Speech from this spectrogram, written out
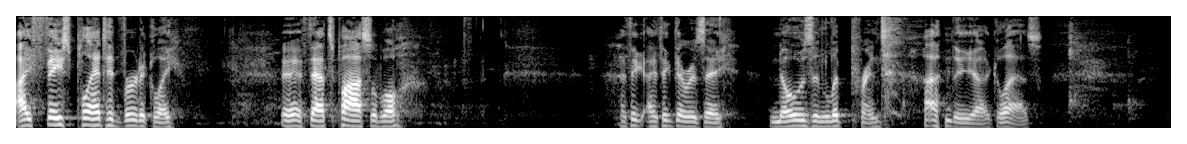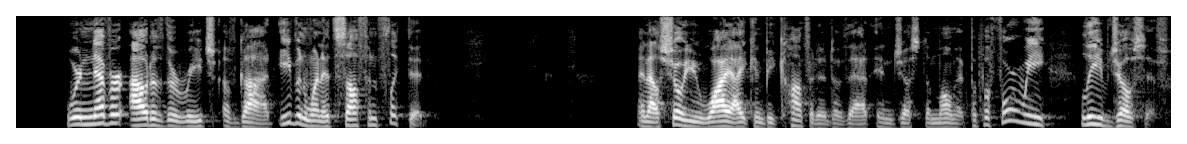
I face planted vertically, if that's possible. I think, I think there was a nose and lip print on the uh, glass. We're never out of the reach of God, even when it's self inflicted. And I'll show you why I can be confident of that in just a moment. But before we leave Joseph,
